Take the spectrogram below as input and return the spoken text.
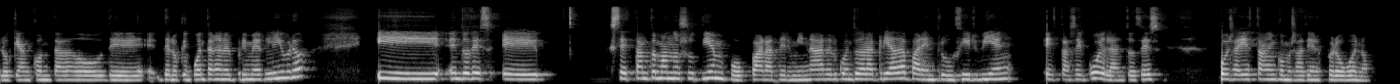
lo que han contado, de, lo que encuentran en el primer libro. Y entonces, eh, se están tomando su tiempo para terminar el cuento de la criada para introducir bien esta secuela. Entonces, pues ahí están en conversaciones, pero bueno,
